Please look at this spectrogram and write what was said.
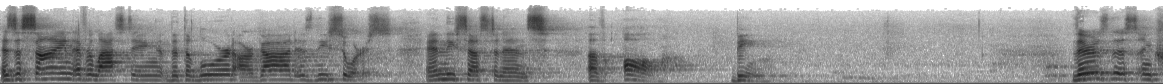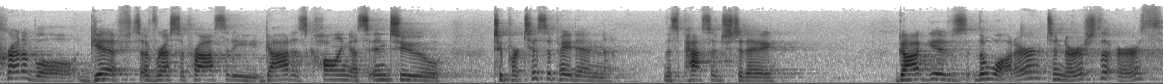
as a sign everlasting that the Lord our God is the source and the sustenance of all being. There's this incredible gift of reciprocity God is calling us into to participate in this passage today. God gives the water to nourish the earth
